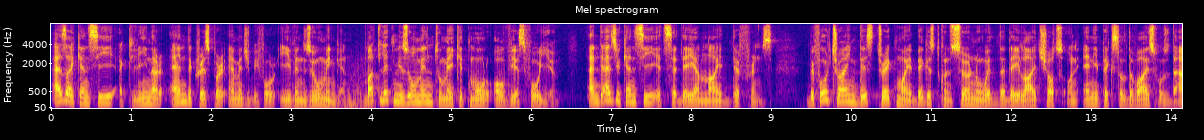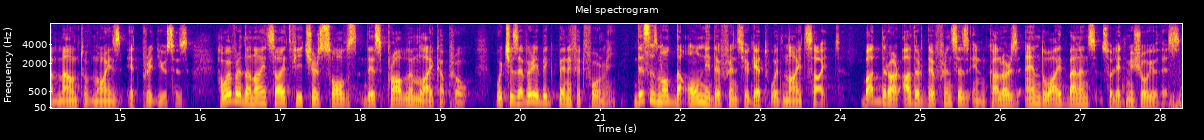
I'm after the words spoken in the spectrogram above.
As I can see, a cleaner and crisper image before even zooming in. But let me zoom in to make it more obvious for you. And as you can see, it's a day and night difference. Before trying this trick, my biggest concern with the daylight shots on any Pixel device was the amount of noise it produces. However, the night sight feature solves this problem like a pro, which is a very big benefit for me. This is not the only difference you get with night sight. But there are other differences in colors and white balance, so let me show you this.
